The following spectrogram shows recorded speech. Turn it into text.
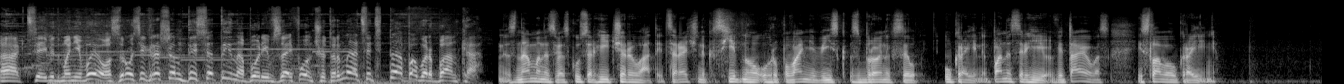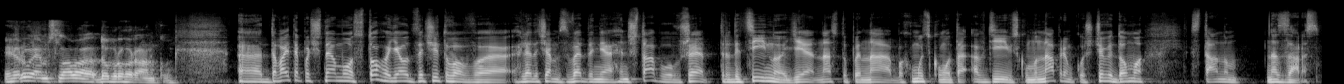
Акція від Манівео з розіграшем 10 наборів з iPhone 14 та павербанка. З нами на зв'язку Сергій Череватий, це речник східного угрупування військ Збройних сил України. Пане Сергію, вітаю вас і слава Україні. Героям слава доброго ранку. Е, давайте почнемо з того. Я от зачитував е, глядачам зведення генштабу. Вже традиційно є наступи на Бахмутському та Авдіївському напрямку. Що відомо станом на зараз?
